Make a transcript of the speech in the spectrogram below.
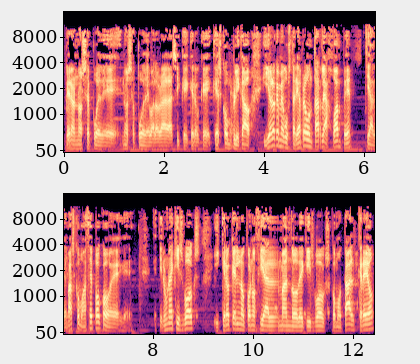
pero no se puede, no se puede valorar, así que creo que, que es complicado. Y yo lo que me gustaría preguntarle a Juanpe, que además como hace poco, eh, que, que tiene una Xbox, y creo que él no conocía el mando de Xbox como tal, creo,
